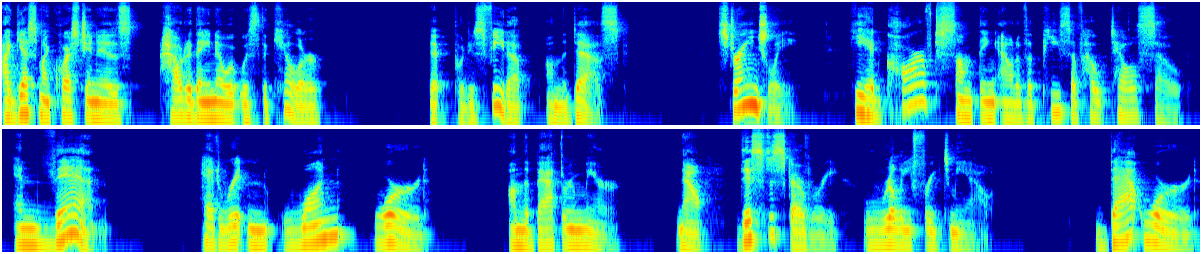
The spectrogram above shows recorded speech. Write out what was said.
I guess my question is how do they know it was the killer that put his feet up on the desk? Strangely, he had carved something out of a piece of hotel soap and then had written one word on the bathroom mirror. Now, this discovery really freaked me out. That word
